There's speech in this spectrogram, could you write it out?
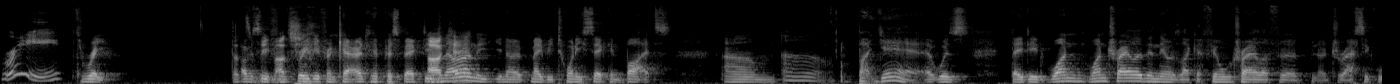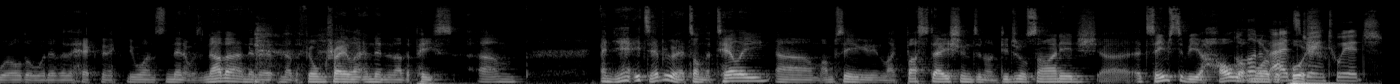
Three? Three, That's obviously from much. three different character perspectives. And they're only you know maybe twenty second bites. Um, Oh. but yeah, it was. They did one one trailer, then there was like a film trailer for you know Jurassic World or whatever the heck the next new ones, and then it was another, and then a, another film trailer, and then another piece. Um, and yeah, it's everywhere. It's on the telly. Um, I'm seeing it in like bus stations and on digital signage. Uh, it seems to be a whole A lot, lot more of of a ads push. during Twitch.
